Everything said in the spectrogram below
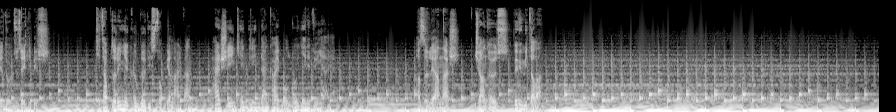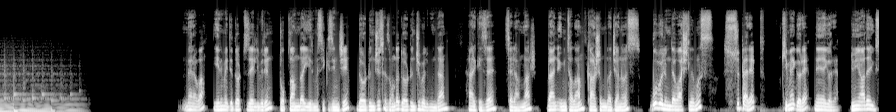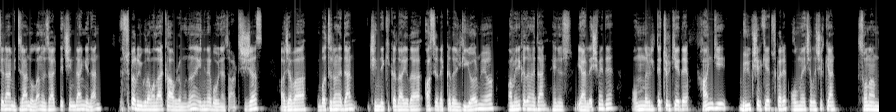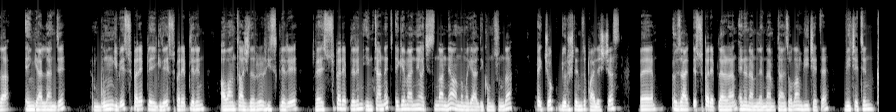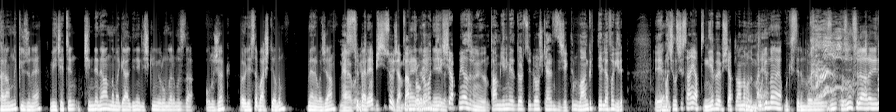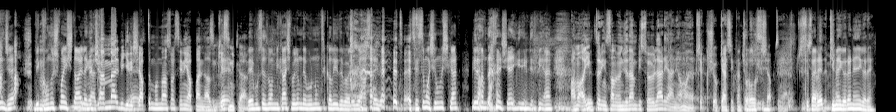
Medya 451 Kitapların yakıldığı distopyalardan, her şeyin kendiliğinden kaybolduğu yeni dünyaya. Hazırlayanlar Can Öz ve Ümit Alan. Merhaba, Yeni Medya 451'in toplamda 28. 4. sezonda 4. bölümünden herkese selamlar. Ben Ümit Alan, karşımda Can Öz. Bu bölümde başlığımız Süper App kime göre, neye göre? Dünyada yükselen bir trend olan özellikle Çin'den gelen süper uygulamalar kavramını enine boyuna tartışacağız. Acaba Batı'da neden Çin'deki kadar ya da Asya'daki kadar ilgi görmüyor? Amerika'da neden henüz yerleşmedi? Onunla birlikte Türkiye'de hangi büyük şirket süper app olmaya çalışırken son anda engellendi? Bunun gibi süper app ile ilgili süper app'lerin avantajları, riskleri ve süper app'lerin internet egemenliği açısından ne anlama geldiği konusunda pek çok görüşlerimizi paylaşacağız. Ve özellikle süper app'lerden en önemlilerinden bir tanesi olan WeChat'e, WeChat'in karanlık yüzüne, WeChat'in Çin'de ne anlama geldiğine ilişkin yorumlarımız da olacak. Öyleyse başlayalım. Merhaba Can. Merhaba. Süper Ümit. app. Bir şey söyleyeceğim. Kime Ben göre, programa neye giriş göre? yapmaya hazırlanıyordum. Tam yeni medya 4 hoş geldiniz diyecektim. Langırt diye lafa girip e, Evet. açılışı sen yaptın. Niye böyle bir şey yaptın anlamadım ben. Bugün yani. ben yapmak istedim böyle uzun, uzun süre ara verince bir konuşma iştahıyla geldim. Mükemmel bir giriş Evet. yaptın. Bundan sonra senin yapman lazım. Ve- Kesinlikle abi. Ve bu sezon birkaç bölümde burnum tıkalıydı böyle bir hastaydı. Evet, evet. Sesim açılmışken bir anda şey gideyim dedim yani. Ama ayıptır insan önceden bir söyler yani ama yapacak bir şey yok. Gerçekten çok iyi Olsun. giriş yaptın yani. Süper edemeyeceğim. kime göre neye göre?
